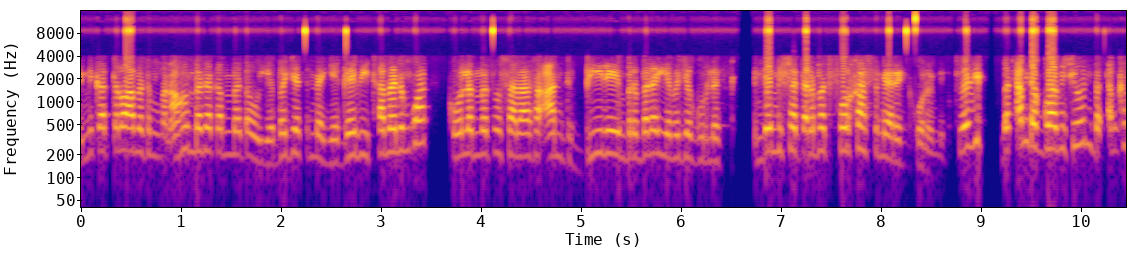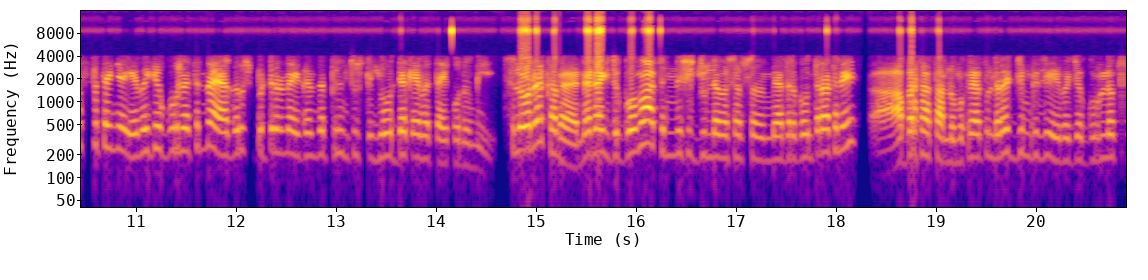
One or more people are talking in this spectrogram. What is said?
የሚቀጥለው ዓመት እንኳን አሁን በተቀመጠው የበጀትና የገቢ ተመን እንኳን ከሁለት መቶ ሰላሳ አንድ ቢሊዮን ብር በላይ የበጀት ጉድለት እንደሚፈጠርበት forecast የሚያደርግ ኢኮኖሚ ነው። ስለዚህ በጣም ደጓሚ ሲሆን በጣም ከፍተኛ የበጀት ጉድለትና የሀገር ውስጥ ብድርና የገንዘብ print ውስጥ እየወደቀ የመጣ ኢኮኖሚ ስለሆነ ከነዳጅ ድጎማ ትንሽ እጁን ለመሰብሰብ የሚያደርገውን ጥረት እኔ አበረታታለሁ። ምክንያቱም ለረጅም ጊዜ የበጀት ጉድለቱ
